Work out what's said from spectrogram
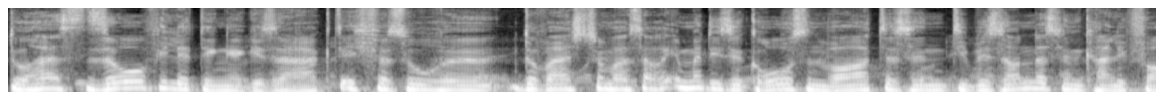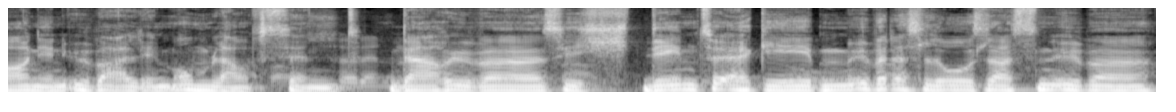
Du hast so viele Dinge gesagt. Ich versuche, du weißt schon, was auch immer diese großen Worte sind, die besonders in Kalifornien überall im Umlauf sind. Darüber, sich dem zu ergeben, über das Loslassen, über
